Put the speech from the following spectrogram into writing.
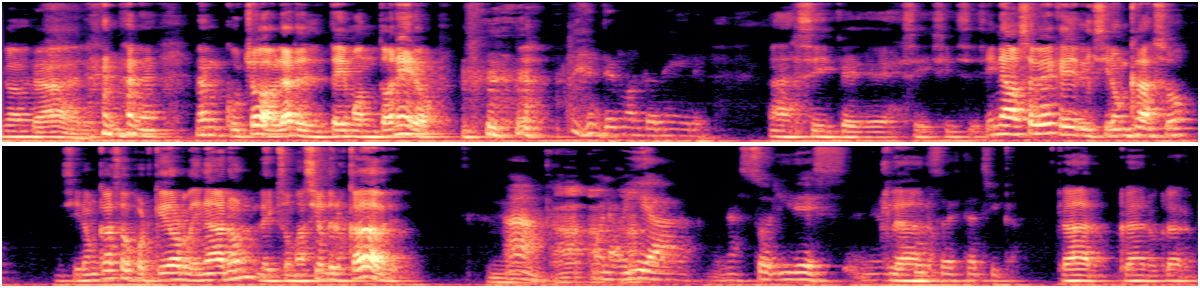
Claro. No escuchó hablar del té montonero. De Montenegro. Así que sí, sí, sí, sí. No, se ve que le hicieron caso. Le hicieron caso porque ordenaron la exhumación de los cadáveres. Mm. Ah, bueno, ah. había una solidez en el Claro. discurso de esta chica. Claro, claro, claro.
